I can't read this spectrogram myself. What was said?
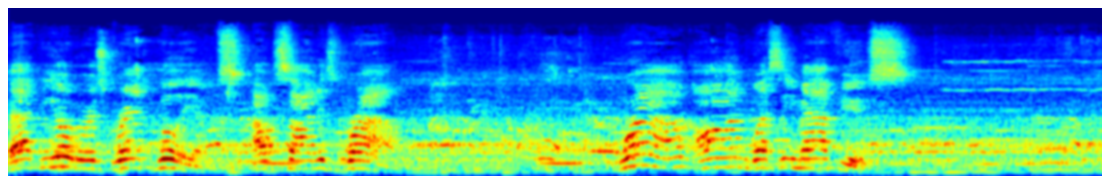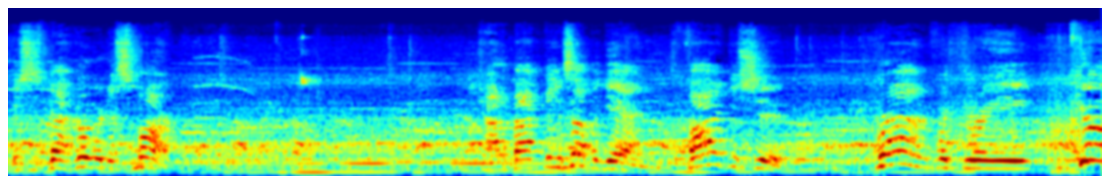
Backing over is Grant Williams. Outside is Brown. Brown on Wesley Matthews. This is back over to Smart. Trying to back things up again. Five to shoot. Brown for three. Good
